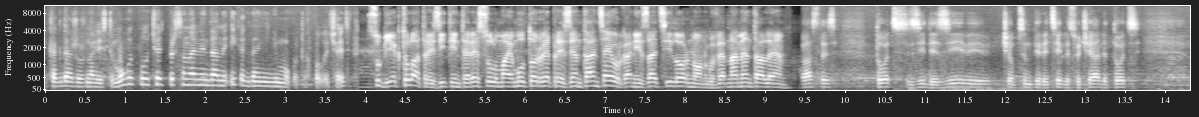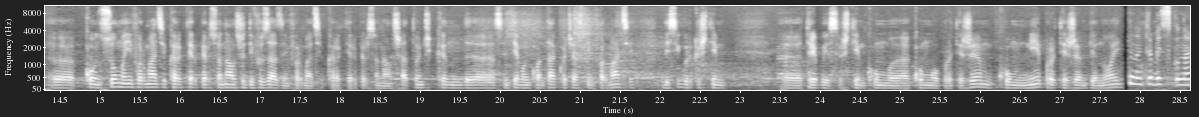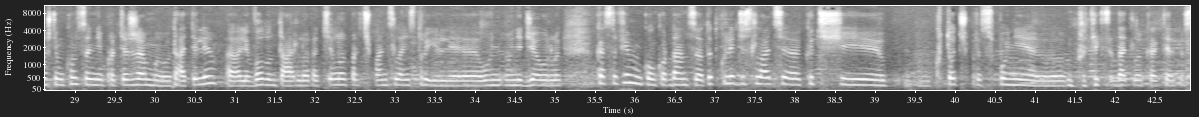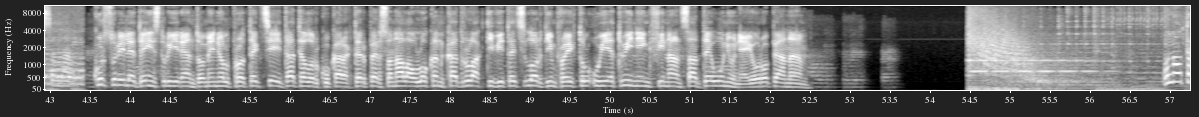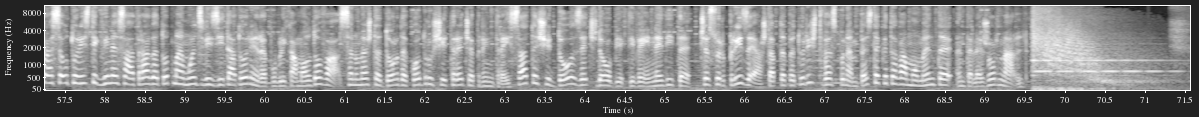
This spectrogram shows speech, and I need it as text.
когда жurnaliști могут получать персональные данные и когда они не могут их получать. Subiectul a trezit interesul mai multor reprezentanți ai organizațiilor non-guvernamentale. Astăzi, toți zi de zi, cel puțin pe rețelele sociale, toți consumă informații cu caracter personal și difuzează informații cu caracter personal. Și atunci când uh, suntem în contact cu această informație, desigur că știm Uh, trebuie să știm cum, uh, cum o protejăm, cum ne protejăm pe noi. Noi trebuie să cunoaștem cum să ne protejăm uh, datele ale voluntarilor, a celor participanți la instruirile ONG-urilor, ca să fim în concordanță atât cu legislația, cât și cu tot ce presupune protecția datelor cu caracter personal. Cursurile de instruire în domeniul protecției datelor cu caracter personal au loc în cadrul activităților din proiectul UE Twinning finanțat de Uniunea Europeană. Un nou traseu turistic vine să atragă tot mai mulți vizitatori în Republica Moldova. Se numește Dor de Codru și trece prin trei sate și 20 de obiective inedite. Ce surprize așteaptă pe turiști vă spunem peste câteva momente în telejurnal.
